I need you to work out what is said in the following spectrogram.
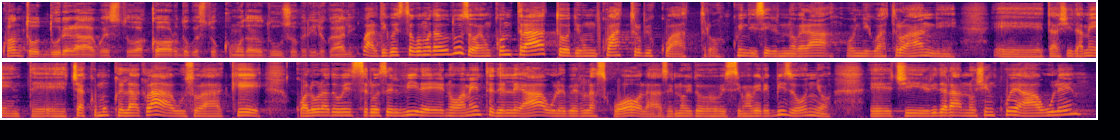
Quanto durerà questo accordo, questo comodato d'uso per i locali? Guardi, questo comodato d'uso è un contratto di un 4 più 4, quindi si rinnoverà ogni 4 anni eh, tacitamente. C'è comunque la clausola che qualora dovessero servire nuovamente delle aule per la scuola, se noi dovessimo avere bisogno, eh, ci ridaranno 5 aule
